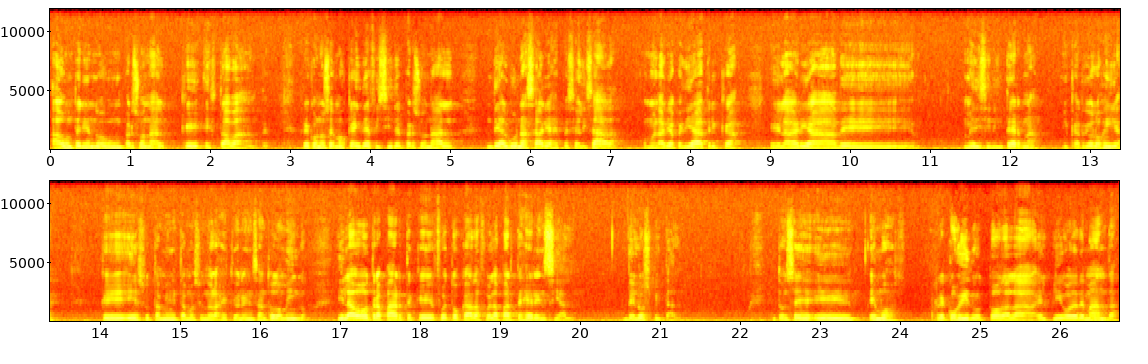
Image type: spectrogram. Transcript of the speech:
aún teniendo un personal que estaba antes. Reconocemos que hay déficit de personal de algunas áreas especializadas, como el área pediátrica, el área de medicina interna y cardiología, que eso también estamos haciendo las gestiones en Santo Domingo, y la otra parte que fue tocada fue la parte gerencial del hospital. Entonces, eh, hemos recogido todo el pliego de demanda,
